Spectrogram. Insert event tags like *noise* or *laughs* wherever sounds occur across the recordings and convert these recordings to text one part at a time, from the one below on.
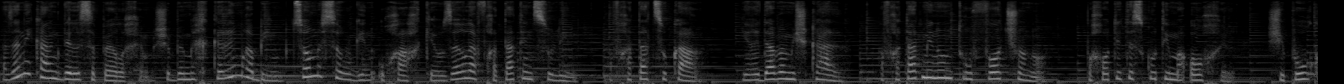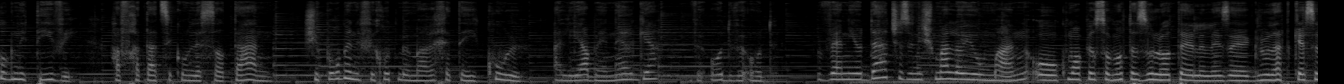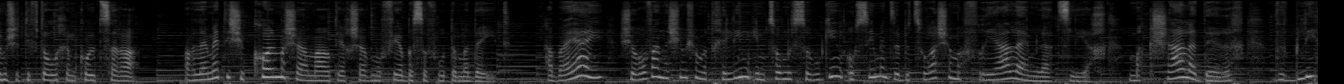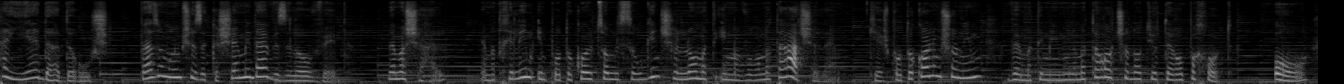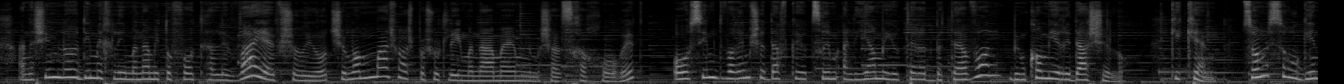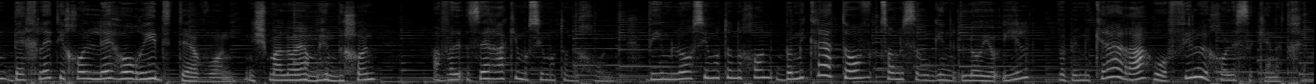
אז אני כאן כדי לספר לכם שבמחקרים רבים צום לסירוגין הוכח כעוזר להפחתת אינסולין, הפחתת סוכר, ירידה במשקל, הפחתת מינון תרופות שונות, פחות התעסקות עם האוכל, שיפור קוגניטיבי, הפחתת סיכון לסרטן, שיפור בנפיחות במערכת העיכול, עלייה באנרגיה ועוד ועוד. ואני יודעת שזה נשמע לא יאומן, או כמו הפרסומות הזולות האלה לאיזה גלולת קסם שתפתור לכם כל צרה. אבל האמת היא שכל מה שאמרתי עכשיו מופיע בספרות המדעית. הבעיה היא שרוב האנשים שמתחילים עם צום לסירוגין עושים את זה בצורה שמפריעה להם להצליח, מקשה על הדרך ובלי הידע הדרוש, ואז אומרים שזה קשה מדי וזה לא עובד. למשל, הם מתחילים עם פרוטוקול צום לסירוגין שלא מתאים עבור המטרה שלהם. כי יש פרוטוקולים שונים והם מתאימים למטרות שונות יותר או פחות. או אנשים לא יודעים איך להימנע מתופעות הלוואי האפשריות שממש ממש פשוט להימנע מהם, למשל סחרחורת, או עושים דברים שדווקא יוצרים עלייה מיותרת בתיאבון במקום ירידה שלו. כי כן, צום לסירוגין בהחלט יכול להוריד תיאבון. נשמע לא יאמן, נכון? אבל זה רק אם עושים אותו נכון. ואם לא עושים אותו נכון, במקרה הטוב צום לסירוגין לא יועיל, ובמקרה הרע הוא אפילו יכול לסכן אתכם.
